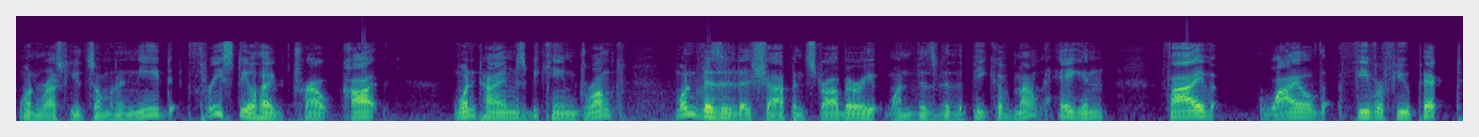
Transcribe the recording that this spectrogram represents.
one rescued someone in need, three steelhead trout caught, one times became drunk, one visited a shop in Strawberry, one visited the peak of Mount Hagen, five wild feverfew picked,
